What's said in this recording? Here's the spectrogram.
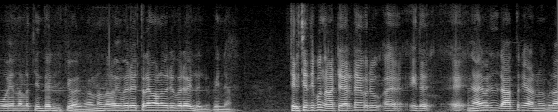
പോയെന്നുള്ള ചിന്തയിലിരിക്കുമായിരുന്നു കാരണം എന്നാൽ ഇവർ ഇത്രയും നാൾ ഒരു വിവരമില്ലല്ലോ പിന്നെ. തിരിച്ചെത്തിയപ്പോൾ നാട്ടുകാരുടെ ഒരു ഇത് ഞാൻ വരുന്നത് രാത്രിയാണ്. ഇവിടെ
